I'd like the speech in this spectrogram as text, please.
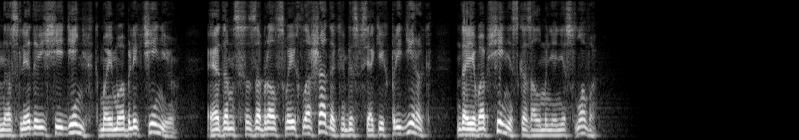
На следующий день, к моему облегчению, Эдамс забрал своих лошадок без всяких придирок, да и вообще не сказал мне ни слова.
